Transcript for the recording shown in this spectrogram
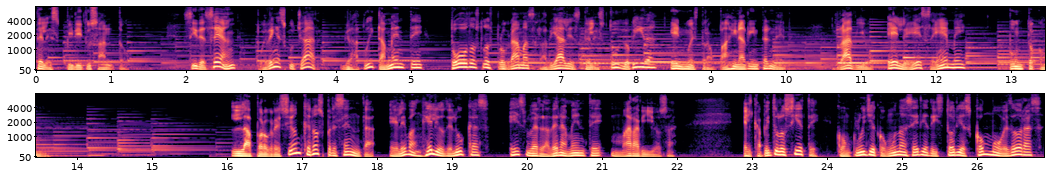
del Espíritu Santo. Si desean, pueden escuchar gratuitamente todos los programas radiales del Estudio Vida en nuestra página de internet radiolsm.com. La progresión que nos presenta el Evangelio de Lucas es verdaderamente maravillosa. El capítulo 7 concluye con una serie de historias conmovedoras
